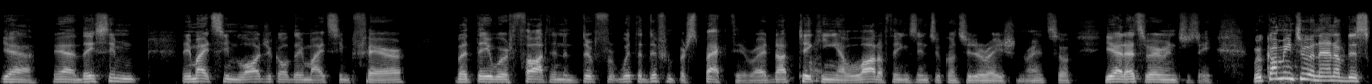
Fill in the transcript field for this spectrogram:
yeah, yeah. They seem, they might seem logical. They might seem fair, but they were thought in a different, with a different perspective, right? Not taking a lot of things into consideration, right? So, yeah, that's very interesting. We're coming to an end of this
